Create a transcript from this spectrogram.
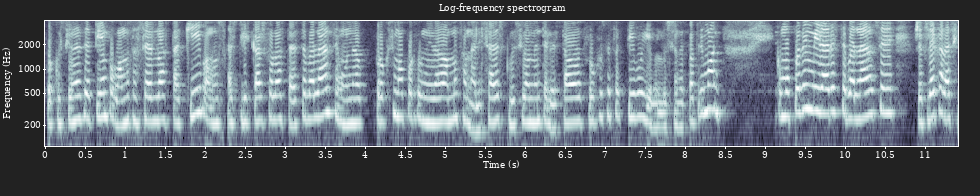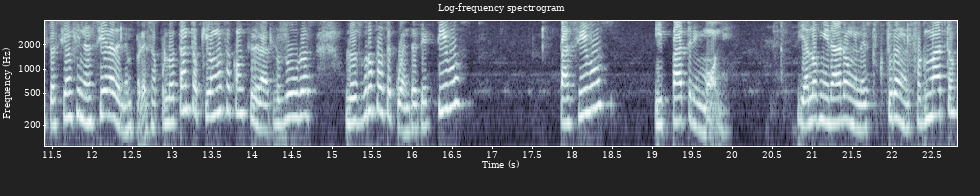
Por cuestiones de tiempo vamos a hacerlo hasta aquí, vamos a explicar solo hasta este balance. En una próxima oportunidad vamos a analizar exclusivamente el estado de flujos efectivos y evolución del patrimonio. Como pueden mirar, este balance refleja la situación financiera de la empresa. Por lo tanto, aquí vamos a considerar los rubros, los grupos de cuentas de activos, pasivos y patrimonio. Ya lo miraron en la estructura, en el formato.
